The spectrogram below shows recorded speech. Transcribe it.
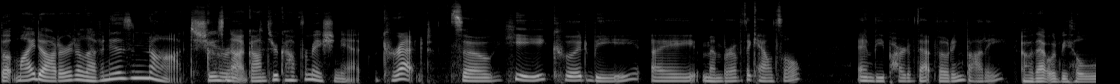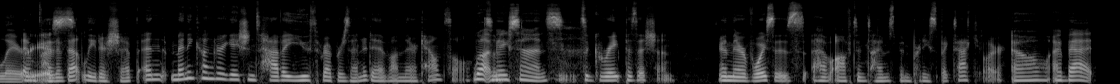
but my daughter at 11 is not. She has not gone through confirmation yet. Correct. So he could be a member of the council and be part of that voting body Oh, that would be hilarious. and part of that leadership. And many congregations have a youth representative on their council. Well, it So makes sense. it's a great position. And their voices have oftentimes been pretty spectacular. Oh, I bet.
